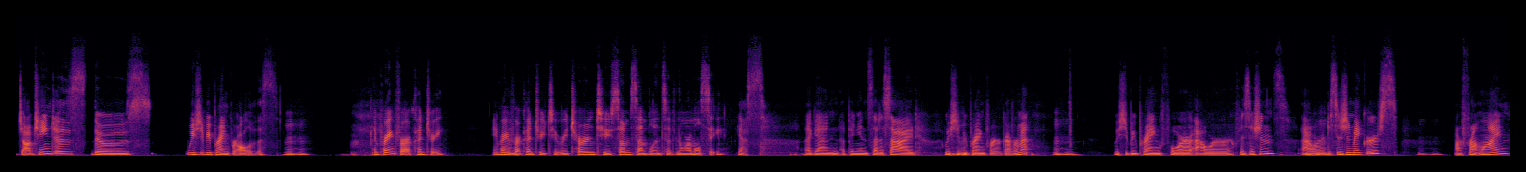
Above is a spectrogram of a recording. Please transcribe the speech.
job changes, those. We should be praying for all of this. Mm-hmm. And praying for our country. Amen. Praying for our country to return to some semblance of normalcy. Yes. Again, opinions set aside, we should be mm-hmm. praying for our government. Mm-hmm. We should be praying for our physicians, our mm-hmm. decision makers, mm-hmm. our front line,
